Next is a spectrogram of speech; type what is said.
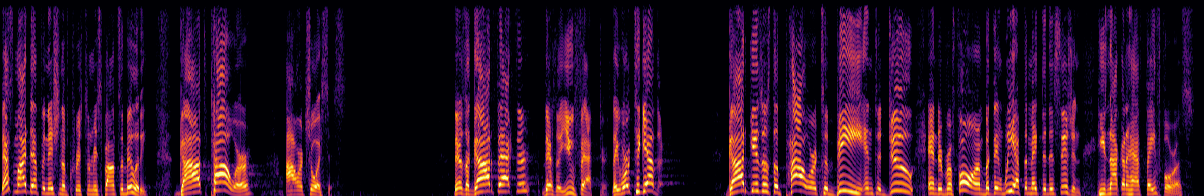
That's my definition of Christian responsibility God's power, our choices. There's a God factor, there's a you factor. They work together. God gives us the power to be and to do and to perform, but then we have to make the decision. He's not going to have faith for us.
